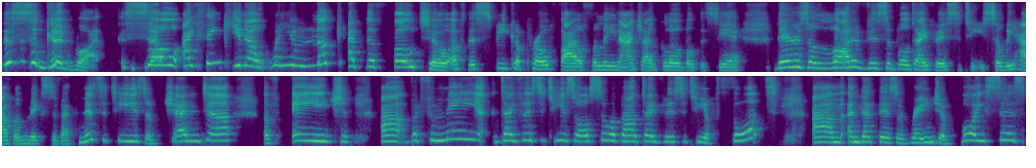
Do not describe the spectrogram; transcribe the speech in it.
This is a good one so I think, you know, when you look at the photo of the speaker profile for Lean Agile Global this year, there is a lot of visible diversity. So we have a mix of ethnicities, of gender, of age. Uh, but for me, diversity is also about diversity of thought um, and that there's a range of voices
